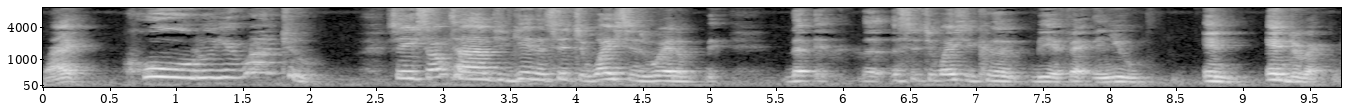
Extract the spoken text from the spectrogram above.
right? Who do you run to? See, sometimes you get in situations where the the, the, the situation could be affecting you in indirectly,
